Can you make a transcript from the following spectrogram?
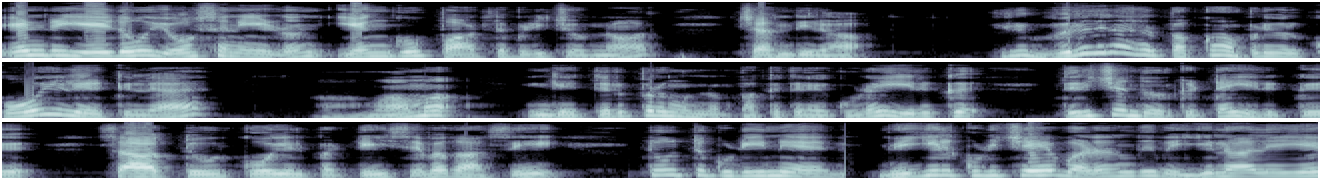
என்று ஏதோ யோசனையுடன் எங்கோ பார்த்தபடி சொன்னார் சந்திரா. இது விருதுநகர் பக்கம் அப்படி ஒரு கோயில் இருக்குல்ல? ஆமாமா இங்கே திருப்பரங்குன்றம் பக்கத்துல கூட இருக்கு. திருச்செந்தூர் கிட்ட இருக்கு. சாத்தூர் கோயில்பட்டி சிவகாசி. தூத்துக்குடின்னு வெயில் குடிச்சே வளர்ந்து வெயிலாலேயே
